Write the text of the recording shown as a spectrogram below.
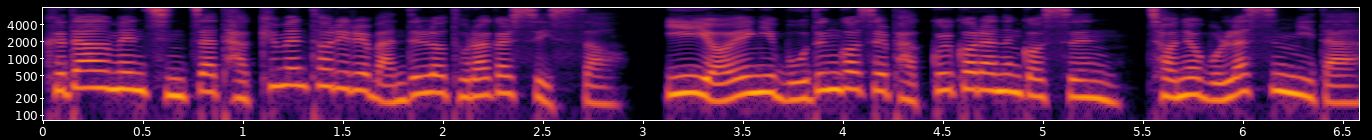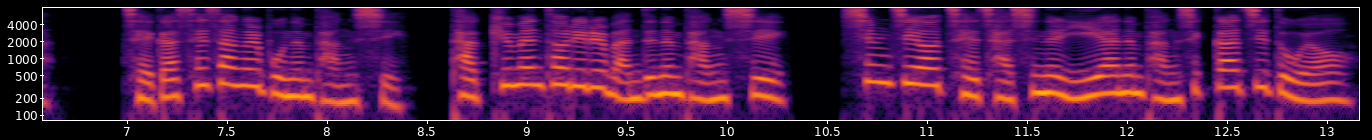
그 다음엔 진짜 다큐멘터리를 만들러 돌아갈 수 있어. 이 여행이 모든 것을 바꿀 거라는 것은 전혀 몰랐습니다. 제가 세상을 보는 방식, 다큐멘터리를 만드는 방식, 심지어 제 자신을 이해하는 방식까지도요.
